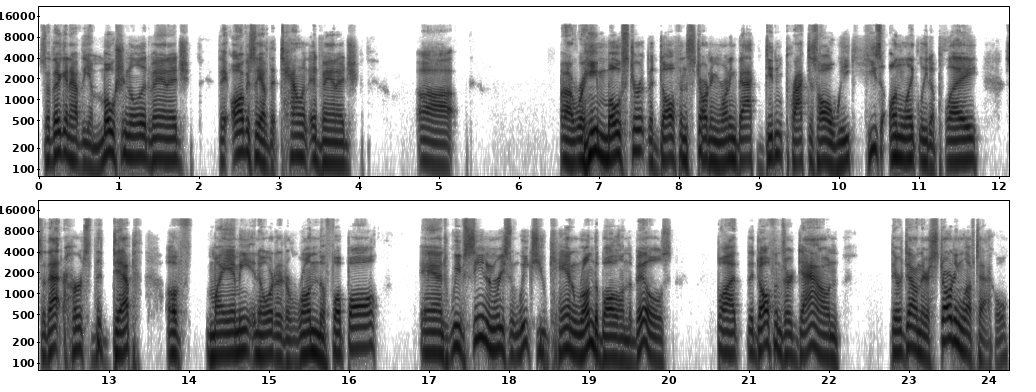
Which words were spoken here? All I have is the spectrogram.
So they're going to have the emotional advantage. They obviously have the talent advantage. Uh, uh, Raheem Mostert, the Dolphins starting running back, didn't practice all week. He's unlikely to play. So that hurts the depth of Miami in order to run the football. And we've seen in recent weeks you can run the ball on the Bills, but the Dolphins are down. They're down their starting left tackle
